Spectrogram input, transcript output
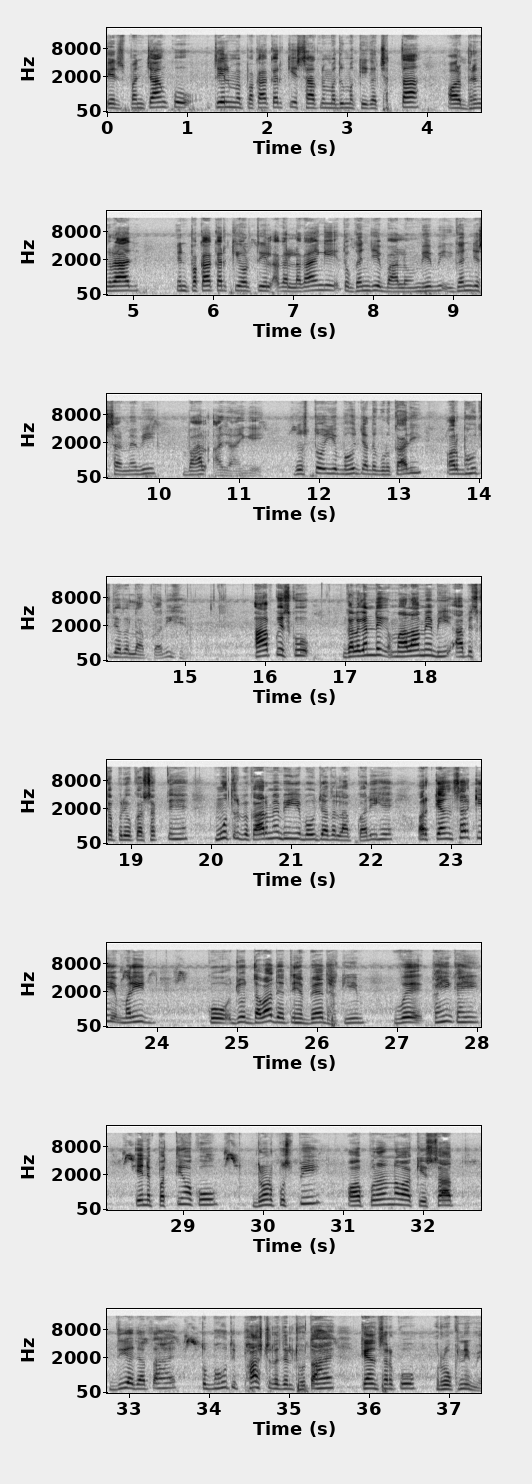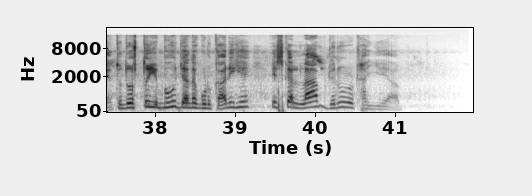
इस पंचांग को तेल में पका करके, साथ में मधुमक्खी का छत्ता और भृंगराज इन पका करके और तेल अगर लगाएँगे तो गंजे बालों में भी, गंजे सर में भी बाल आ जाएँगे। दोस्तों, ये बहुत ज़्यादा गुणकारी और बहुत ज़्यादा लाभकारी है। आपको इसको गलगंड माला में भी आप इसका प्रयोग कर सकते हैं। मूत्र विकार में भी ये बहुत ज़्यादा लाभकारी है और कैंसर के मरीज़ को जो दवा देते हैं वैद हकीम, वे कहीं कहीं इन पत्तियों को द्रोण पुष्पी और पुनर्नवा के साथ दिया जाता है तो बहुत ही फास्ट रिज़ल्ट होता है कैंसर को रोकने में। तो दोस्तों, ये बहुत ज़्यादा गुणकारी है। इसका लाभ ज़रूर उठाइए आप।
